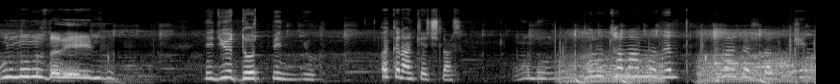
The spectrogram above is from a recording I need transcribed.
umurumuzda değil. Ne diyor 4000 yok. Bakın arkadaşlar. Bunu tamamladım. Arkadaşlar bu ke-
